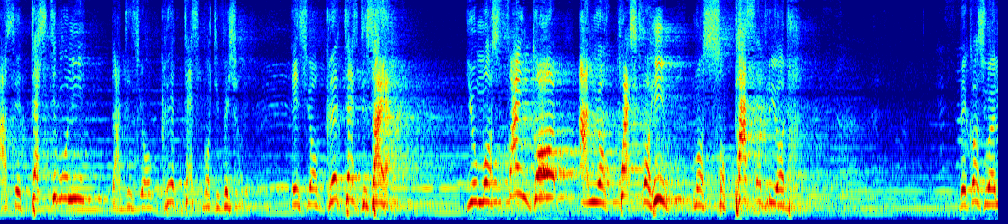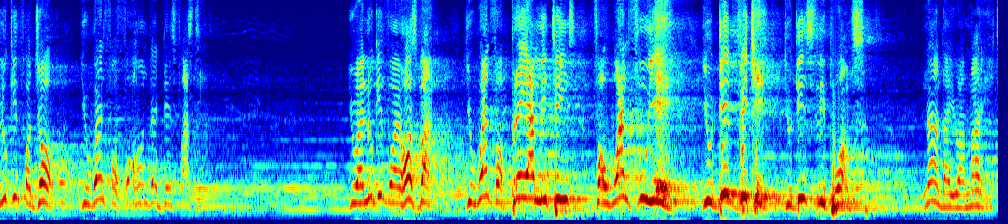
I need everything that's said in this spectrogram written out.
as a testimony that is your greatest motivation, it's your greatest desire. You must find God, and your quest for Him must surpass every other. Because you were looking for job, you went for 400 days fasting. You were looking for a husband, you went for prayer meetings for one full year. You did vigil, you didn't sleep once. Now that you are married,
